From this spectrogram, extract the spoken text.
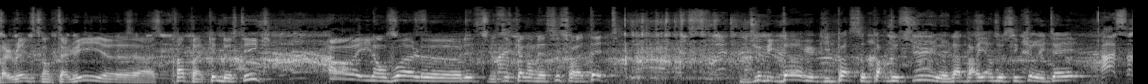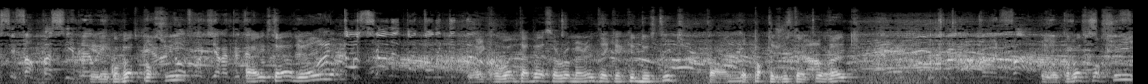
Reigns, quant à lui, euh, attrape un kendo stick. Oh, et il envoie le, les, les escaliers en acier sur la tête du Big Dog qui passe par-dessus la barrière de sécurité. Ah, ça c'est fort possible. Et le combat se poursuit à l'extérieur du ring. De Avec Rowan tabasse Roman Reigns avec un kendo stick. Enfin, il porte juste un coup avec. Et le combat se poursuit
